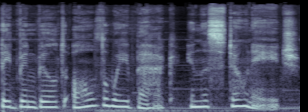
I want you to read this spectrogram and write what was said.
They'd been built all the way back in the Stone Age.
